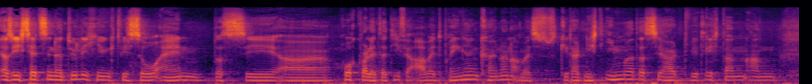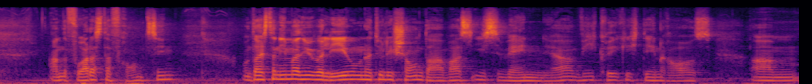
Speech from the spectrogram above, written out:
also ich setze sie natürlich irgendwie so ein, dass sie äh, hochqualitative Arbeit bringen können, aber es geht halt nicht immer, dass sie halt wirklich dann an, an vorderster Front sind. Und da ist dann immer die Überlegung natürlich schon da, was ist wenn, ja, wie kriege ich den raus? Ähm,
